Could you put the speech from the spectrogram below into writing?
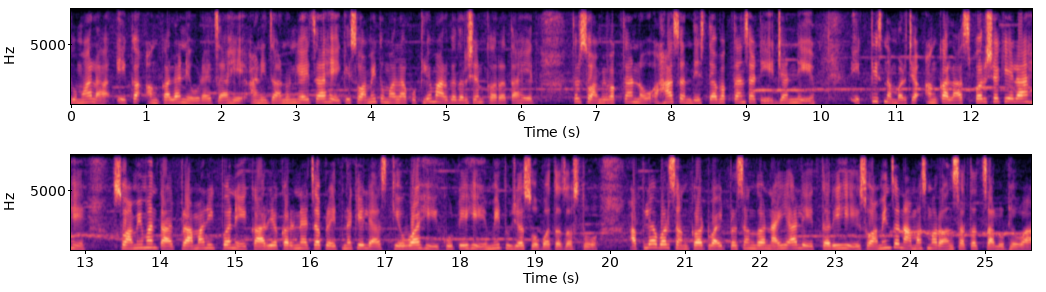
तुम्हाला एका अंकाला निवडायचं आहे आणि जाणून घ्यायचं आहे की स्वामी तुम्हाला कुठले मार्गदर्शन करत आहेत. तर स्वामी भक्तांनो हा संदेश त्या भक्तांसाठी ज्यांनी एकतीस नंबरच्या अंकाला स्पर्श केला आहे. स्वामी म्हणतात प्रामाणिकपणे कार्य करण्याचा प्रयत्न केल्यास केव्हाही कुठेही मी तुझ्यासोबतच असतो. आपल्यावर संकट वाईट प्रसंग नाही आले तरीही स्वामींचं नामस्मरण सतत चालू ठेवा.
